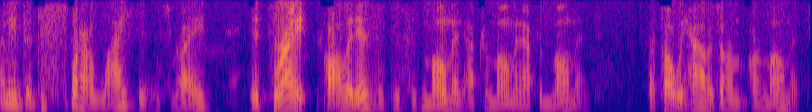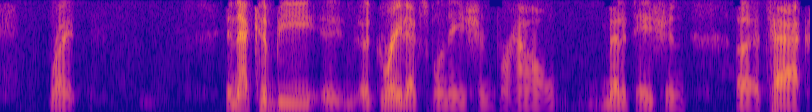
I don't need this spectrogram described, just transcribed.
I mean, th- this is what our life is, right? It's Right. all it is is this is moment after moment after moment. That's all we have is our our moments. Right. And that could be a, a great explanation for how meditation uh, attacks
